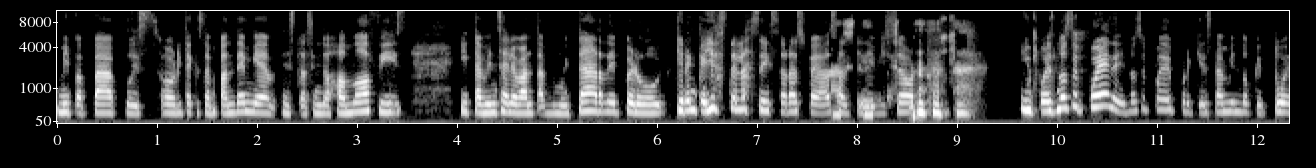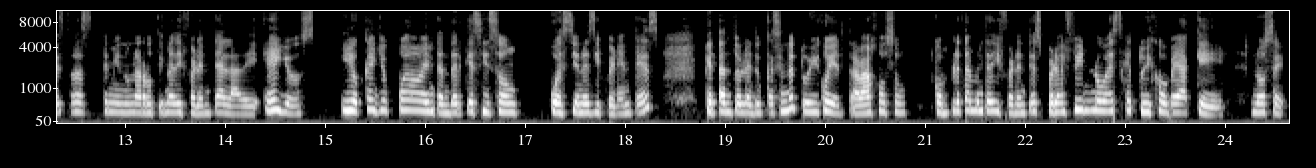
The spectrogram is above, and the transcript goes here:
mi papá, pues ahorita que está en pandemia, está haciendo home office y también se levanta muy tarde, pero quieren que yo esté las seis horas pegadas al televisor. Y pues no se puede, no se puede porque están viendo que tú estás teniendo una rutina diferente a la de ellos. Y ok, yo puedo entender que sí son cuestiones diferentes, que tanto la educación de tu hijo y el trabajo son completamente diferentes, pero al fin no es que tu hijo vea que, no sé,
